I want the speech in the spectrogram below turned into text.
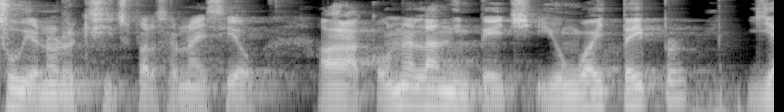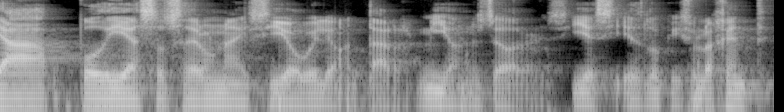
subieron los requisitos para hacer una ICO. Ahora, con una landing page y un white paper, ya podías hacer una ICO y levantar millones de dólares. Y así es lo que hizo la gente.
